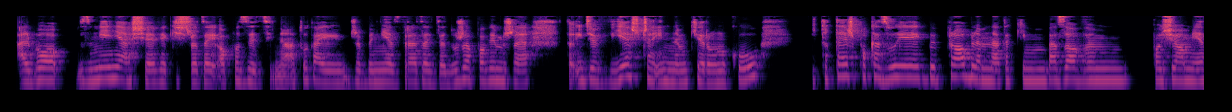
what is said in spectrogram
albo zmienia się w jakiś rodzaj opozycji. No a tutaj, żeby nie zdradzać za dużo, powiem, że to idzie w jeszcze innym kierunku. I to też pokazuje jakby problem na takim bazowym poziomie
